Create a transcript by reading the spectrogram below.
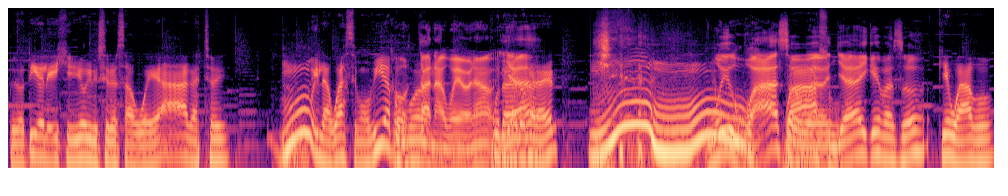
Pero tío, le dije yo que hiciera esa weá, ¿cachai? Mm, y la weá se movía, pues, ¿Cómo están, weón? Puta, a ver. Mm, Muy guaso, weón. Ya, ¿y qué pasó? Qué guago.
